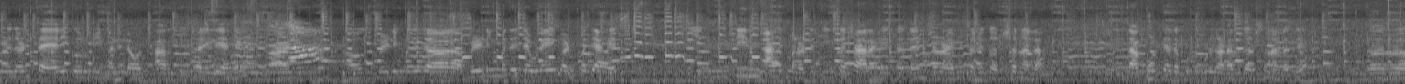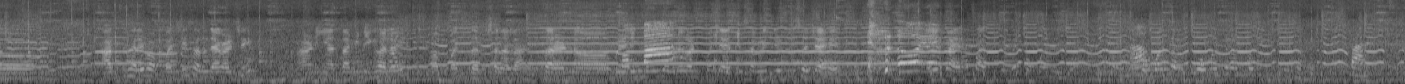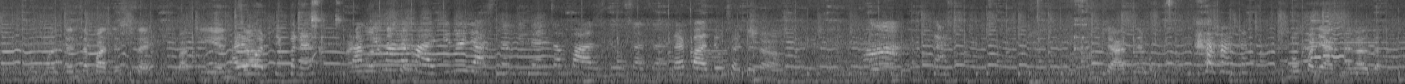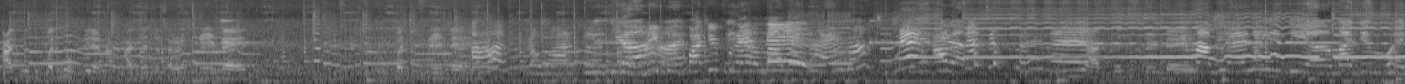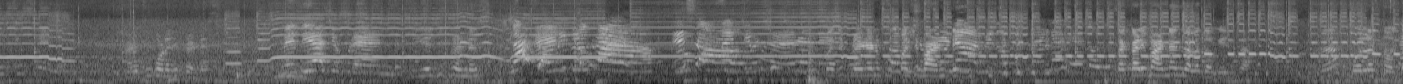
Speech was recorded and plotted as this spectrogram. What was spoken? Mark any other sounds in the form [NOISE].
सगळेजण तयारी करून निघालेले आहोत आरती झालेली आहे. आणि बिल्डिंगमध्ये ज्या बिल्डिंगमध्ये जेवढे गणपती आहेत तीन तीन आहेत मला वाटतं. तीन का चार आहेत. तर त्यांच्याकडे आम्ही सगळे दर्शनाला दाखवते. आता कुठे कुठे जाणार दर्शनाला ते. तर आरती झाली बाप्पाची संध्याकाळची. आणि आता आम्ही निघालो आहे बाप्पाच्या दर्शनाला. कारण बिल्डिंगमध्ये जेवढे गणपती आहेत ते सगळे दीड दिवसाचे आहेत. कोमल त्यांचा पाच दिवसाचा आहे. बाकी यांचा वरती पण आहे. आणि वरतीच आहे माहिती नाही जास्त की त्यांचा पाच दिवसाचा नाही पाच दिवसाचे. अच्छा आमची आज्ञा बघ. झोप आली आज्ञाला आज्ञा दुपारी झोपली आहे ना? आज्ञाचे सगळे फ्रेंड आहेत. रुपाची फ्रेंड आहे मी फ्रेंड आहे. मी फ्रेंड फ्रेंड आणि दियाची फ्रेंड आहेस फ्रेंड भांडते सकाळी भांडण झालं दोघींचा. हं? बोलत नव्हतं.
